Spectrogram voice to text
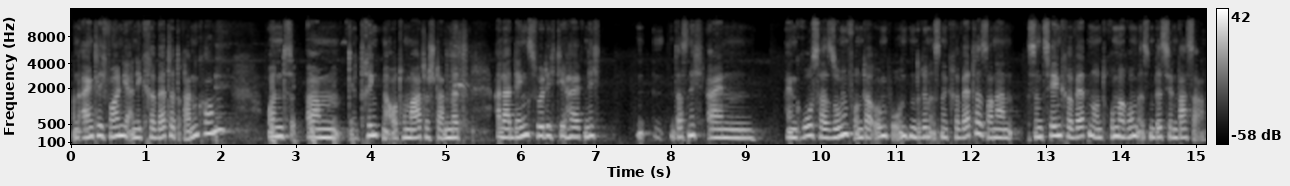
Und eigentlich wollen die an die Krevette drankommen und ähm, trinken automatisch dann mit. Allerdings würde ich die halt nicht, das nicht ein, ein großer Sumpf und da irgendwo unten drin ist eine Krevette, sondern es sind zehn Krevetten und drumherum ist ein bisschen Wasser.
